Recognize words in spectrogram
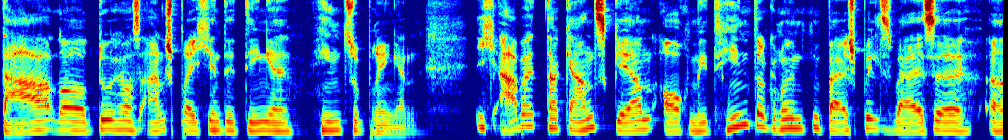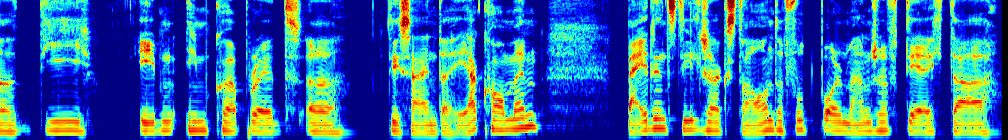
da äh, durchaus ansprechende Dinge hinzubringen. Ich arbeite da ganz gern auch mit Hintergründen beispielsweise, äh, die eben im Corporate äh, Design daherkommen bei den Steel Sharks Trauen, der Footballmannschaft, der ich da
